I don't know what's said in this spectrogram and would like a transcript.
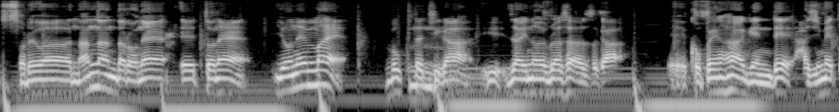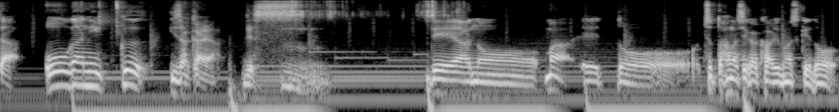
それは何なんだろうね。えー、っとね4年前僕たちが、うん、ザイノイブラザーズが、えー、コペンハーゲンで始めたオーガニック居酒屋です、うん、であのまあえー、っとちょっと話が変わりますけど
